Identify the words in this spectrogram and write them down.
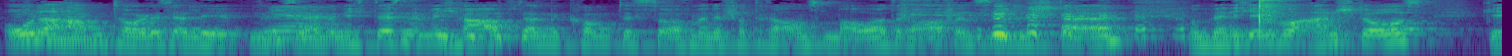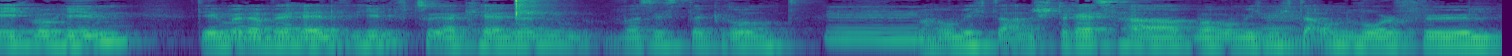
oder mhm. habe ein tolles Erlebnis. Yeah. Ja, wenn ich das nämlich habe, dann kommt es so auf meine Vertrauensmauer drauf, ein Siegelstein. und wenn ich irgendwo anstoße, gehe ich wohin, der mir dabei hilft, hilft zu erkennen, was ist der Grund, mhm. warum ich da einen Stress habe, warum ich ja. mich da unwohl fühle.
